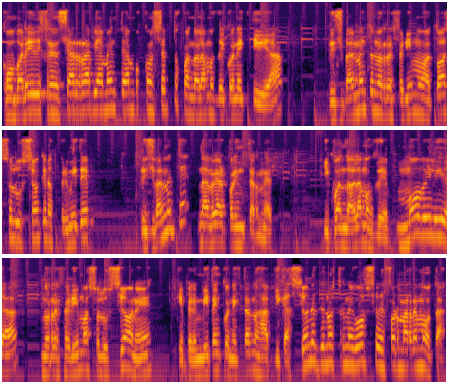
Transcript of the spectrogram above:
como para diferenciar rápidamente ambos conceptos, cuando hablamos de conectividad, principalmente nos referimos a toda solución que nos permite, principalmente, navegar por Internet. Y cuando hablamos de movilidad, nos referimos a soluciones que permiten conectarnos a aplicaciones de nuestro negocio de forma remota,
